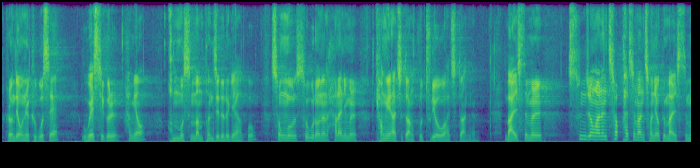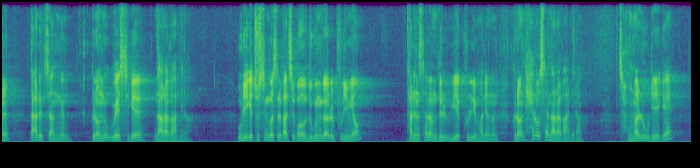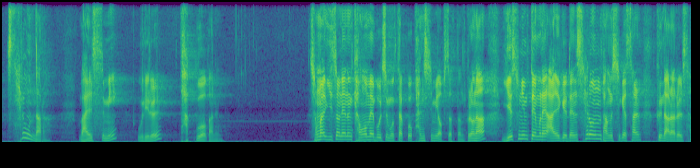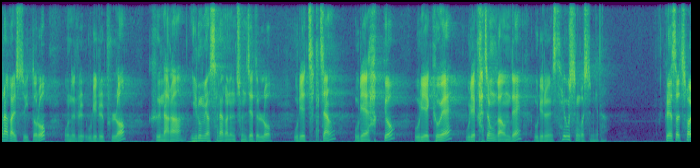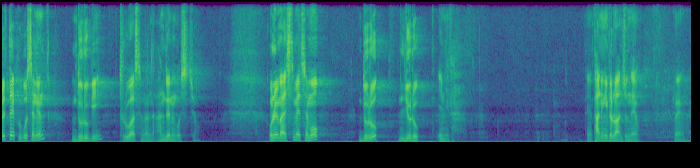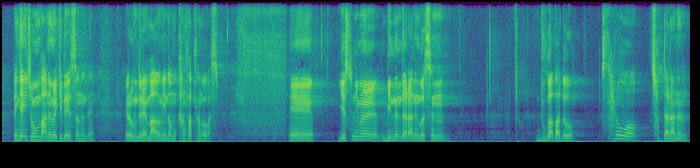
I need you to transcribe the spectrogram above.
그런데 오늘 그곳에 외식을 하며 겉모습만 번지르르게 하고 속무 속으로는 하나님을 경외하지도 않고 두려워하지도 않는 말씀을 순종하는 척하지만 전혀 그 말씀을 따르지 않는 그런 외식의 나라가 아니라 우리에게 주신 것을 가지고 누군가를 부리며 다른 사람들 위에 군림하려는 그런 헤롯의 나라가 아니라 정말로 우리에게 새로운 나라, 말씀이 우리를 바꾸어가는 정말 이전에는 경험해 보지 못했고 관심이 없었던 그러나 예수님 때문에 알게 된 새로운 방식의 삶, 그 나라를 살아갈 수 있도록 오늘을 우리를 불러 그 나라 이루며 살아가는 존재들로 우리의 직장, 우리의 학교, 우리의 교회, 우리의 가정 가운데 우리를 세우신 것입니다. 그래서 절대 그곳에는 누룩이 들어와서는 안 되는 것이죠. 오늘 말씀의 제목 누룩 뉴룩 입니다. 네, 반응이 별로 안 좋네요. 네, 굉장히 좋은 반응을 기대했었는데 여러분들의 마음이 너무 강팍한 것 같습니다. 예, 예수님을 믿는다라는 것은 누가 봐도 새로워졌다라는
